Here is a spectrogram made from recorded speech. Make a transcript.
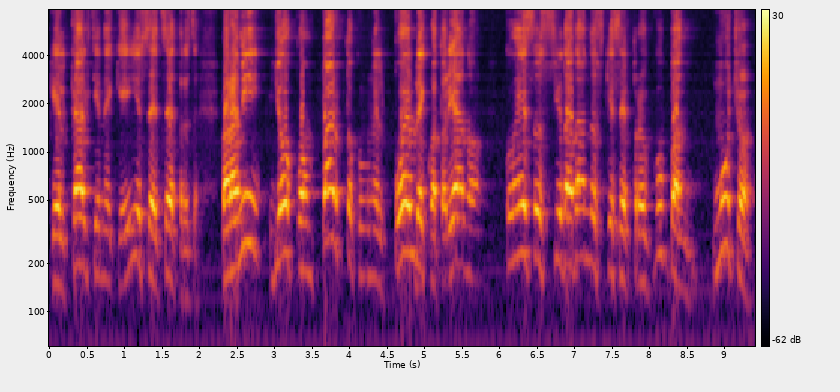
que, el CAL tiene que irse, etcétera. Para mí, yo comparto con el pueblo ecuatoriano, con esos ciudadanos que se preocupan mucho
